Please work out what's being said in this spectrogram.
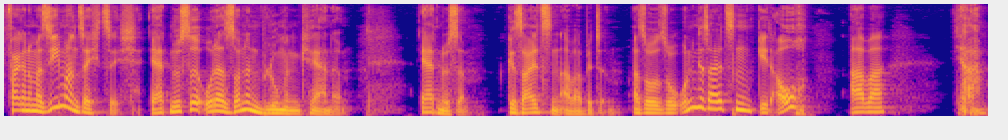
Frage Nummer 67. Erdnüsse oder Sonnenblumenkerne? Erdnüsse. Gesalzen aber bitte. Also so ungesalzen geht auch, aber ja,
